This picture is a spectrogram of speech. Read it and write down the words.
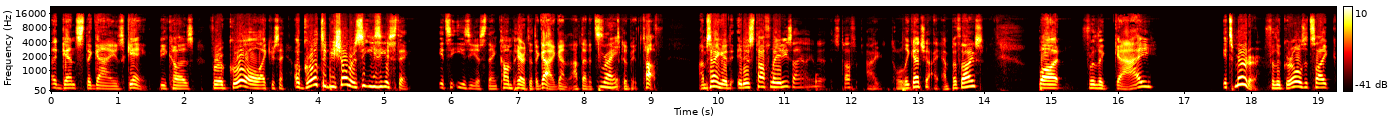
against the guy's game because for a girl, like you're saying, a girl to be shomer is the easiest thing. It's the easiest thing compared to the guy. Again, not that it's Right. It's gonna be tough. I'm saying it. It is tough, ladies. I. I it's tough. I totally get you. I empathize, but for the guy, it's murder. For the girls, it's like,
